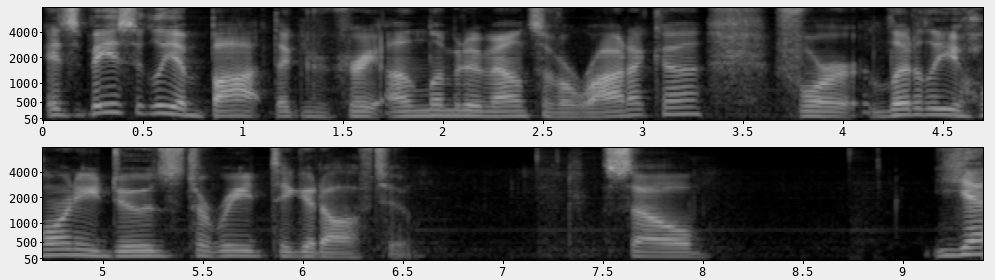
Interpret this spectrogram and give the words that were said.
It's basically a bot that can create unlimited amounts of erotica for literally horny dudes to read to get off to. So, yay,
